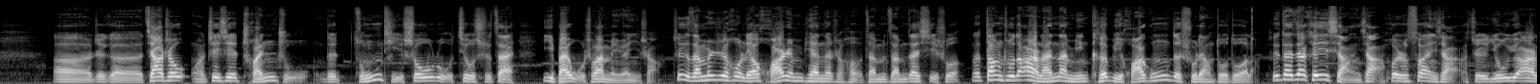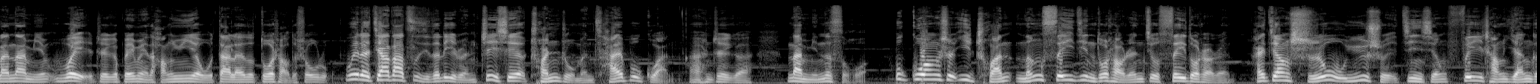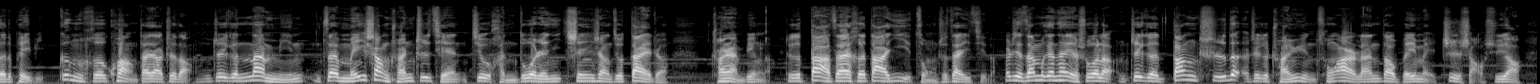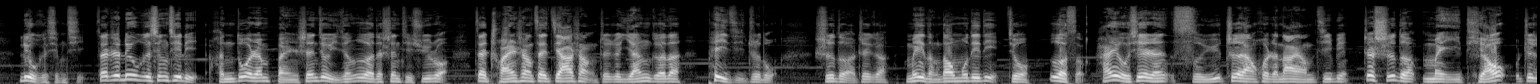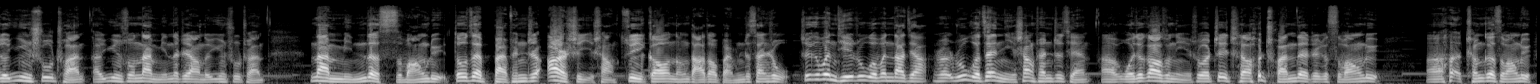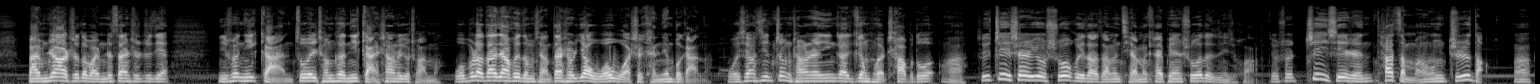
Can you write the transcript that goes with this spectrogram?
呃，这个加州啊，这些船主的总体收入就是在一百五十万美元以上。这个咱们日后聊华人篇的时候，咱们咱们再细说。那当初的爱尔兰难民可比华工的数量多多了，所以大家可以想一下，或者算一下，这个由于爱尔兰难民为这个北美的航运业务带来了多少的收入。为了加大自己的利润，这些船主们才不管啊这个难民的死活。不光是一船能塞进多少人就塞多少人，还将食物与水进行非常严格的配比。更何况大家知道，这个难民在没上船之前，就很多人身上就带着传染病了。这个大灾和大疫总是在一起的。而且咱们刚才也说了，这个当时的这个船运从爱尔兰到北美至少需要六个星期，在这六个星期里，很多人本身就已经饿得身体虚弱，在船上再加上这个严格的配给制度。使得这个没等到目的地就饿死了，还有些人死于这样或者那样的疾病，这使得每条这个运输船啊，运送难民的这样的运输船，难民的死亡率都在百分之二十以上，最高能达到百分之三十五。这个问题如果问大家说，如果在你上船之前啊，我就告诉你说，这条船的这个死亡率啊，乘客死亡率百分之二十到百分之三十之间。你说你敢作为乘客，你敢上这个船吗？我不知道大家会怎么想，但是要我，我是肯定不敢的。我相信正常人应该跟我差不多啊。所以这事儿又说回到咱们前面开篇说的那句话，就是说这些人他怎么能知道啊？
